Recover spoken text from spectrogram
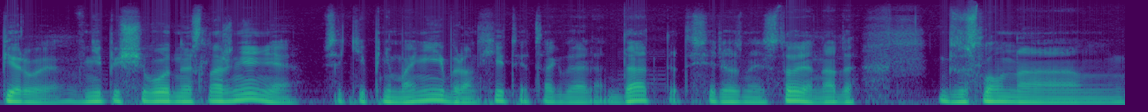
Первое. Внепищеводное осложнение, всякие пневмонии, бронхиты и так далее. Да, это серьезная история, надо, безусловно,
